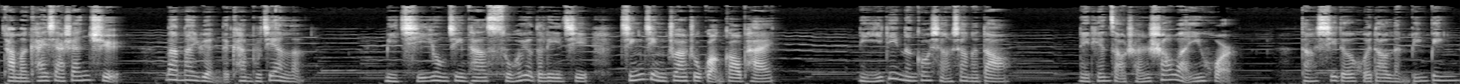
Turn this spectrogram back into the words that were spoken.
他们开下山去，慢慢远的看不见了。米奇用尽他所有的力气，紧紧抓住广告牌。你一定能够想象得到，那天早晨稍晚一会儿，当西德回到冷冰冰、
